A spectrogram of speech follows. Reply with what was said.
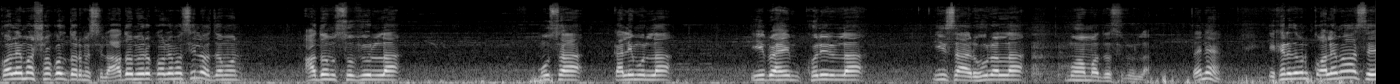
কলেমা সকল ধর্মে ছিল। আদমেরও কলেমা ছিল, যেমন আদম সফিউল্লাহ মুসা, কালিমুল্লাহ, ইব্রাহিম, খলিলুল্লাহ, ঈসা রুহুলাল্লাহ মুহাম্মদ রসুল্লাহ তাই না? এখানে যেমন কলেমা আছে,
